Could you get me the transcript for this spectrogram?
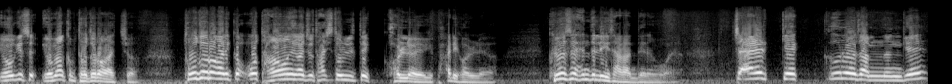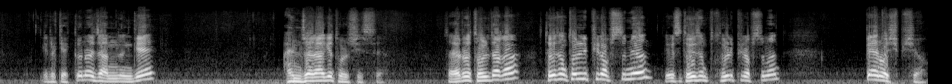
여기서 요만큼 더 돌아갔죠. 더 돌아가니까 어 당황해가지고 다시 돌릴 때 걸려요. 여기 팔이 걸려요. 그래서 핸들링이 잘 안 되는 거예요. 짧게 끊어 잡는 게 이렇게 끊어 잡는 게 안전하게 돌 수 있어요. 자, 여러분 돌다가 더 이상 돌릴 필요 없으면 여기서 더 이상 돌릴 필요 없으면 빼놓으십시오.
